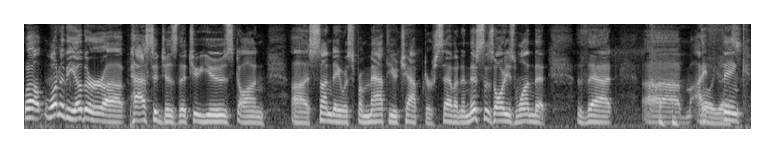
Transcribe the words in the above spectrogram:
well, one of the other uh, passages that you used on uh, Sunday was from Matthew chapter seven, and this is always one that that um, I Oh, yes. think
